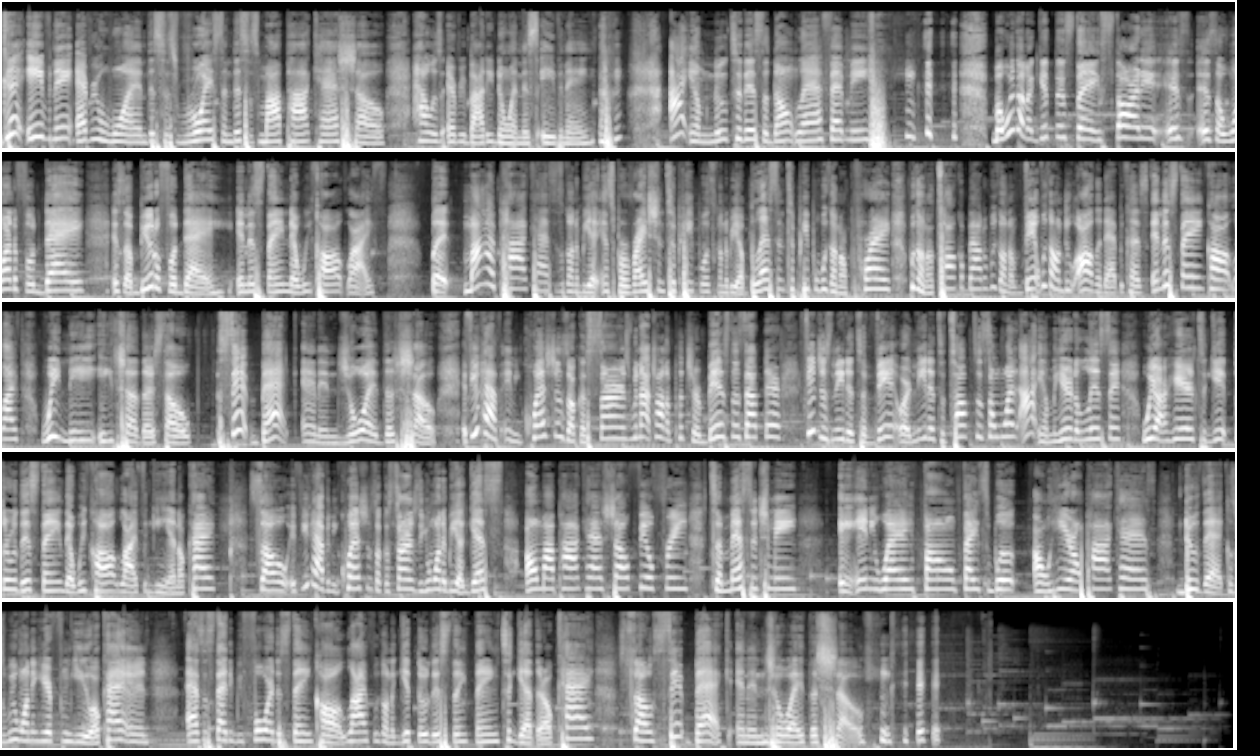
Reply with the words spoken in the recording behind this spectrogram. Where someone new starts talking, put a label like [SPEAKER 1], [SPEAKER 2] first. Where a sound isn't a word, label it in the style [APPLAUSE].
[SPEAKER 1] Good evening, everyone. This is Royce, and this is my podcast show. How is everybody doing this evening? [LAUGHS] I am new to this, so don't laugh at me. [LAUGHS] but we're gonna get this thing started. It's it's a wonderful day. It's a beautiful day in this thing that we call life. But my podcast is going to be an inspiration to people. It's going to be a blessing to people. We're going to pray. We're going to talk about it. We're going to vent. We're going to do all of that because in this thing called life, we need each other. So sit back and enjoy the show. If you have any questions or concerns, we're not trying to put your business out there. If you just needed to vent or needed to talk to someone, I am here to listen. We are here to get through this thing that we call life again, okay? So if you have any questions or concerns, do you want to be a guest on my podcast show, feel free to message me in any way, phone, Facebook, on here on podcast, do that because we want to hear from you, okay? And as I stated before, this thing called life, we're to get through this thing, thing together, okay? So sit back and enjoy the show. [LAUGHS]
